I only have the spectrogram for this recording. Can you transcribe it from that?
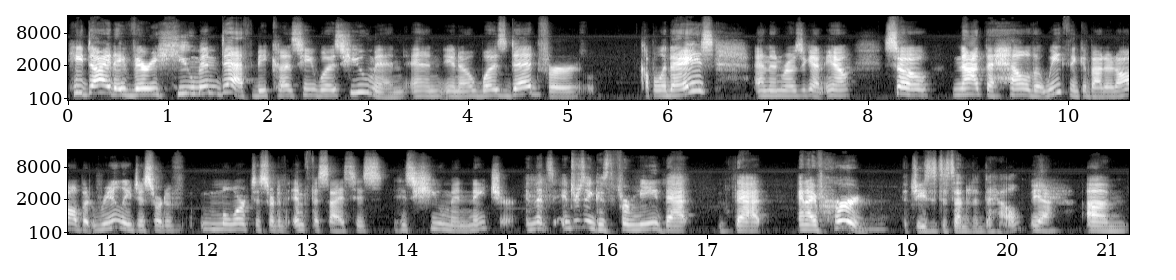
he died a very human death because he was human and you know was dead for a couple of days and then rose again you know so not the hell that we think about at all but really just sort of more to sort of emphasize his his human nature And that's interesting because for me, that that, and I've heard that Jesus descended into hell. yeah Um,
